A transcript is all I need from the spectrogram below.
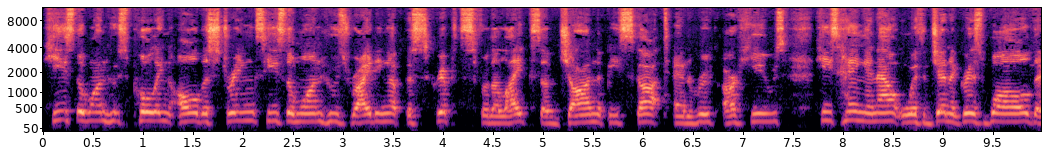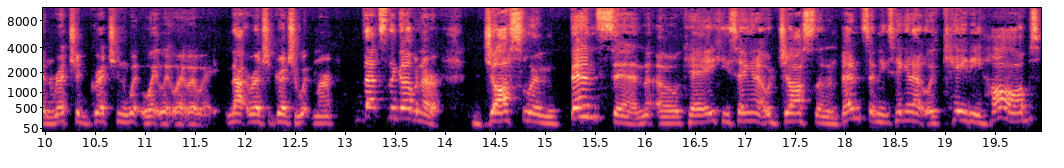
he's the one who's pulling all the strings. He's the one who's writing up the scripts for the likes of John B. Scott and Ruth R. Hughes. He's hanging out with Jena Griswold and Wretched Gretchen. Wait, wait, wait, wait, wait. Not Wretched Gretchen Whitmer that's the governor. Jocelyn Benson, okay, he's hanging out with Jocelyn Benson. He's hanging out with Katie Hobbs.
